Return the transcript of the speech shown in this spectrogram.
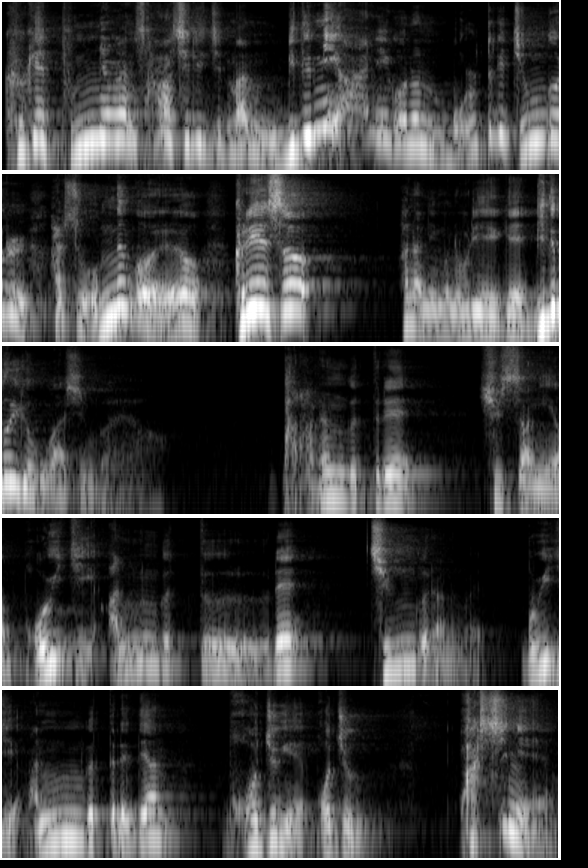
그게 분명한 사실이지만 믿음이 아니고는 뭐 어떻게 증거를 할 수 없는 거예요. 그래서 하나님은 우리에게 믿음을 요구하신 거예요. 바라는 것들의 실상이요 보이지 않는 것들의 증거라는 거예요. 보이지 않는 것들에 대한 보증이에요. 보증, 확신이에요.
